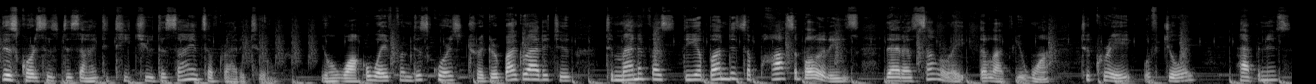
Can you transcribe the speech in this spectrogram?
This course is designed to teach you the science of gratitude. You'll walk away from this course triggered by gratitude to manifest the abundance of possibilities that accelerate the life you want to create with joy, happiness,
